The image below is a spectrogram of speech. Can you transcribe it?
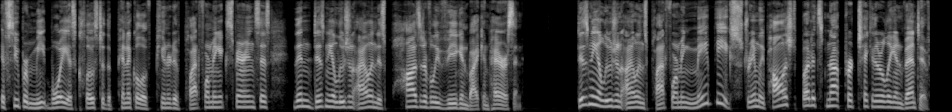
If Super Meat Boy is close to the pinnacle of punitive platforming experiences, then Disney Illusion Island is positively vegan by comparison. Disney Illusion Island's platforming may be extremely polished, but it's not particularly inventive,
